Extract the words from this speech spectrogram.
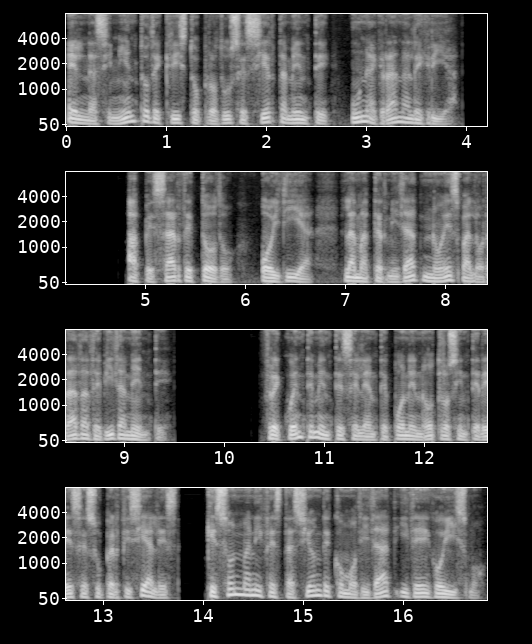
El nacimiento de Cristo produce ciertamente una gran alegría. A pesar de todo, hoy día, la maternidad no es valorada debidamente. Frecuentemente se le anteponen otros intereses superficiales, que son manifestación de comodidad y de egoísmo.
